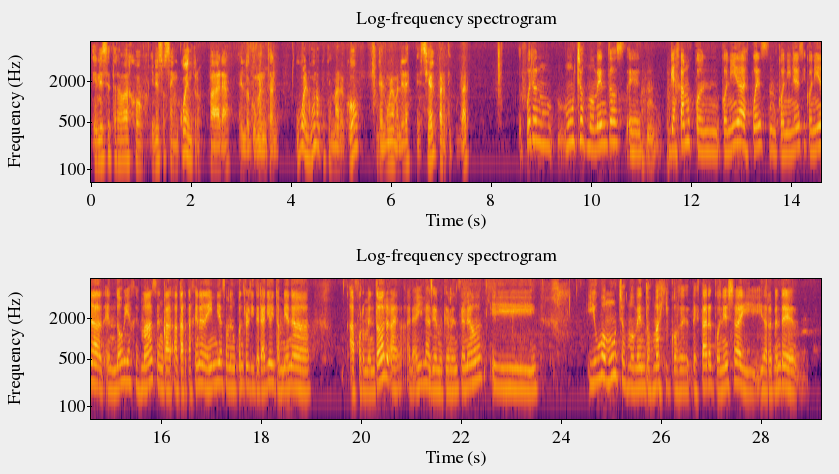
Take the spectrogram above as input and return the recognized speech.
En ese trabajo, en esos encuentros para el documental, ¿hubo alguno que te marcó de alguna manera especial, particular? Fueron muchos momentos. Eh, viajamos con, con, Ida después, con Inés y con Ida en dos viajes más, a Cartagena de Indias, a un encuentro literario y también a, a Formentor, a, la isla que, mencionaba. Y, y, hubo muchos momentos mágicos de, estar con ella y, de repente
